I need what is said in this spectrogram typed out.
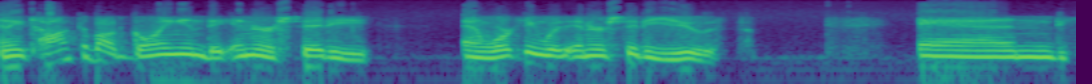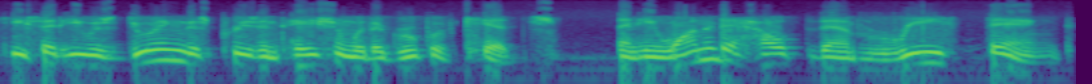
and he talked about going into inner city and working with inner city youth. And he said he was doing this presentation with a group of kids and he wanted to help them rethink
